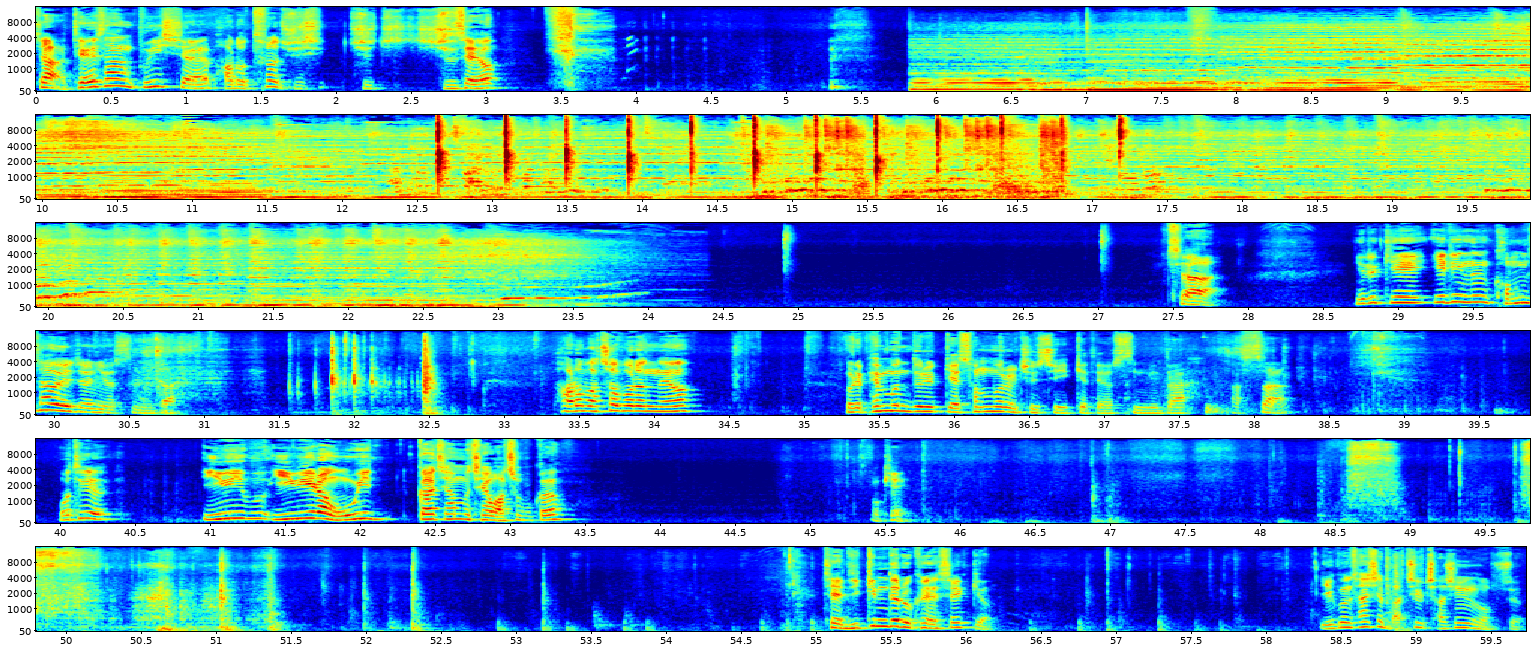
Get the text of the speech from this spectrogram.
자 대상 VCR 바로 틀어 주시, 주, 주세요. 안 들어봤어 안 들어봤어 안 들어봤어. 자, 이렇게 1위는 검사회전이었습니다. 바로 맞춰버렸네요. 우리 팬분들께 선물을 줄 수 있게 되었습니다. 아싸. 어떻게 2위, 2위랑 5위까지 한번 제가 맞춰볼까요? 오케이. 제 느낌대로 그냥 쓸게요. 이건 사실 맞힐 자신은 없어요.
